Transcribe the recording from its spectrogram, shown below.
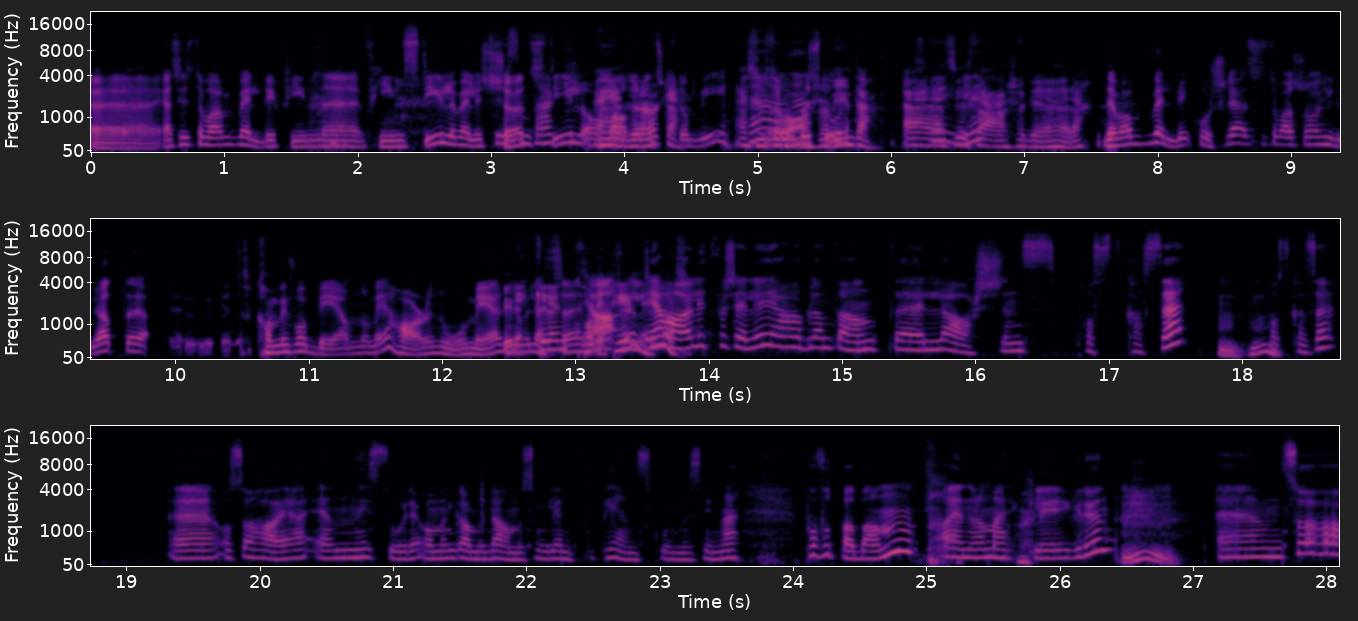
Eh, jeg syns det var en veldig fin, fin stil, veldig Tusen søt stil om hva du ønsket å bli. Jeg syns det var så fint. Jeg, jeg syns det er så gøy å høre. Det var veldig koselig. Jeg syns det var så hyggelig at Kan vi få be om noe mer? Har du noe mer du vil lese? Ja, jeg har litt forskjellig. Jeg har blant annet Larsens postkasse. Mhm. Postkasse. Eh, og så har jeg en historie om en gammel dame som glemte penskoene sine på fotballbanen av en eller annen merkelig grunn. Mm. Uh, så hva,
